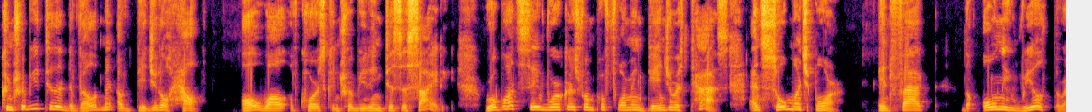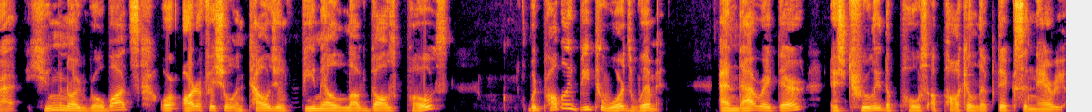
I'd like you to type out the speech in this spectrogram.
contribute to the development of digital health, all while, of course, contributing to society. Robots save workers from performing dangerous tasks and so much more. In fact, the only real threat humanoid robots or artificial intelligent female love dolls pose would probably be towards women. And that right there is truly the post apocalyptic scenario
